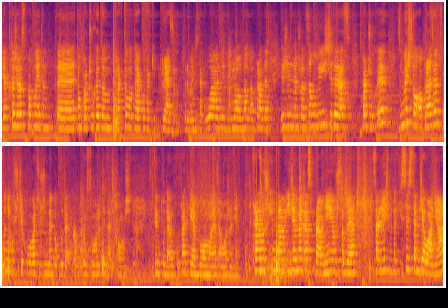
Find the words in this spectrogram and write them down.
jak ktoś rozpakuje ten, e, tą paczuchę, to traktował to jako taki prezent, który będzie tak ładnie wyglądał, naprawdę. Jeżeli na przykład zamówiliście teraz paczuchy z myślą o prezent, to nie musicie kupować już innego pudełka, po prostu możecie dać komuś w tym pudełku. Takie było moje założenie. Teraz już im nam idzie mega sprawnie, już sobie ustaliliśmy taki system działania,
